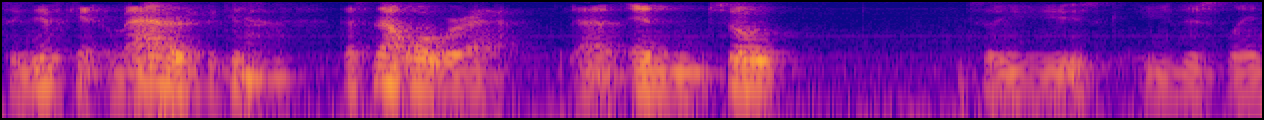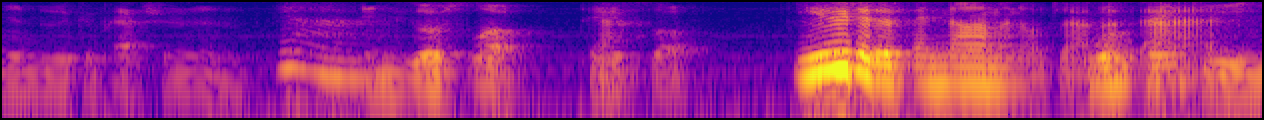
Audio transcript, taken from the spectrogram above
significant. It matters because Yeah. that's not what we're at. Uh, and so, so you use, you just lean into the compassion and Yeah. and go slow. Take Yeah. it slow. You did a phenomenal job Well, of thank that. you, and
